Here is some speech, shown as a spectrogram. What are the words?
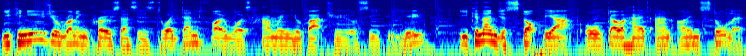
You can use your running processes to identify what's hammering your battery or CPU. You can then just stop the app or go ahead and uninstall it.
